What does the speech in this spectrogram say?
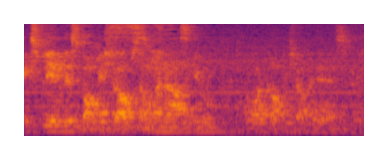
explain this coffee Yes. shop. Someone asks you about coffee shop and a restaurant.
